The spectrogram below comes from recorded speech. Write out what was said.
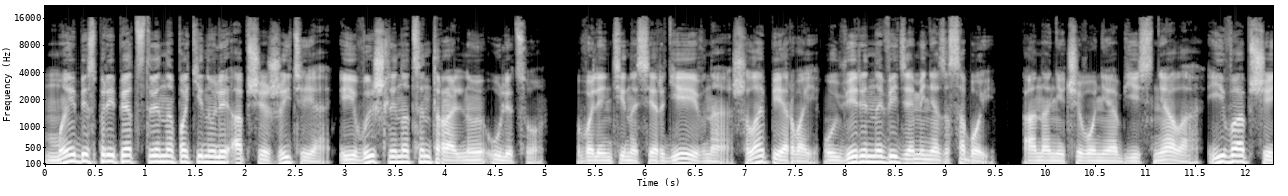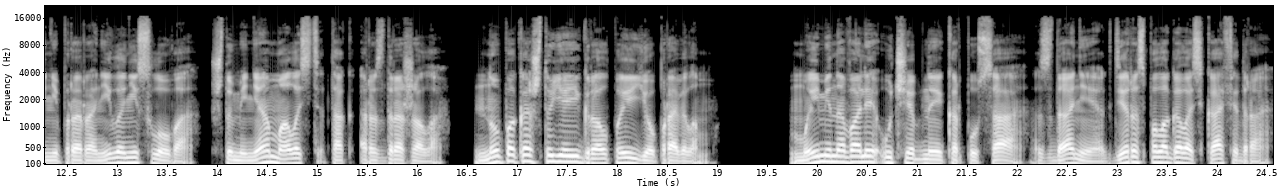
Мы беспрепятственно покинули общежитие и вышли на центральную улицу. Валентина Сергеевна шла первой, уверенно ведя меня за собой. Она ничего не объясняла и вообще не проронила ни слова, что меня малость так раздражало. Но пока что я играл по ее правилам. Мы миновали учебные корпуса, здание, где располагалась кафедра,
